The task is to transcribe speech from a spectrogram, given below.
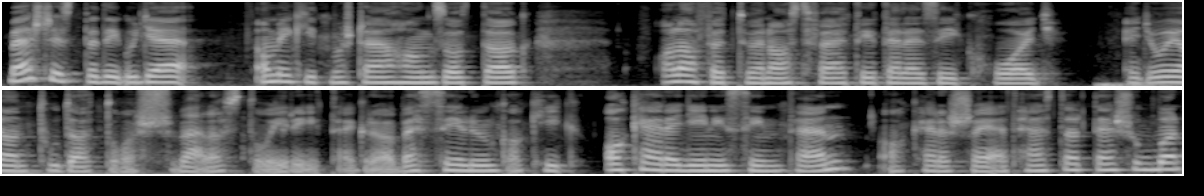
Másrészt pedig ugye, amik itt most elhangzottak, alapvetően azt feltételezik, hogy egy olyan tudatos választói rétegről beszélünk, akik akár egyéni szinten, akár a saját háztartásukban,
